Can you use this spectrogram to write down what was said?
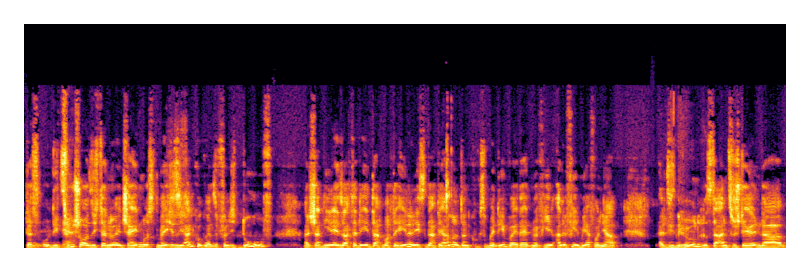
Dass die Zuschauer sich dann nur entscheiden mussten, welche sie angucken. Also völlig doof. Anstatt jeder gesagt hat, jeden Tag macht der eine, nächsten Tag der andere und dann guckst du bei dem weiter, hätten wir viel, alle viel mehr von gehabt. Als diesen Hirnriss da anzustellen, da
